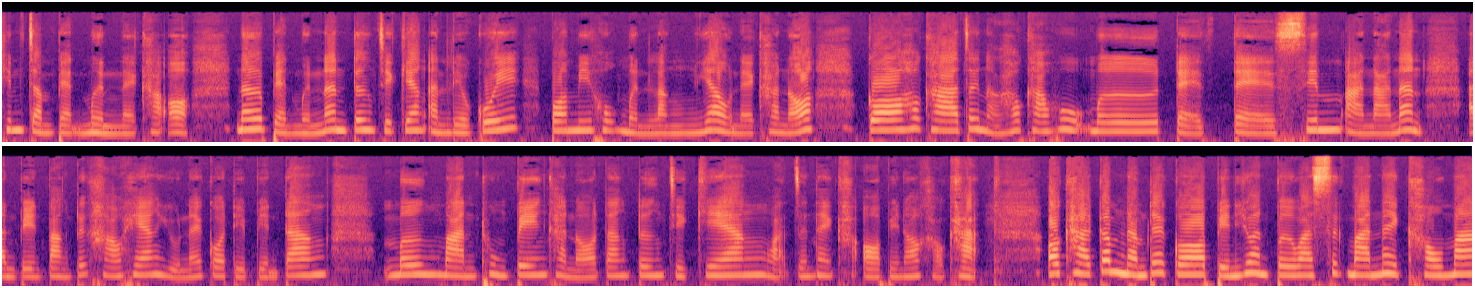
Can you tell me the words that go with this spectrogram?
หิมจำแปดหมื่นในค่ะออเนอแปดหมื่นนั่นตึงจิกย่งอันเลียวกุ้ยปอมีหกหมื่นหลังเย่าในค่ะเนาะก็เฮาคาจังหนังเฮาคาหูมือแต่แต่ซิมอานานั่น อันเป็นปังตึกขาวแห้งอยู่ในกอติเป็นตั้งเมืองมันทุ่งเป้งค่ะเนาะตั้งตึงจิเกียงว่าจังได๋ค่ะออพี่น้องเขาค่ะออค่ะกำนำได้ก็เป็นย้อนเปอว่าซึกมันในเขามา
